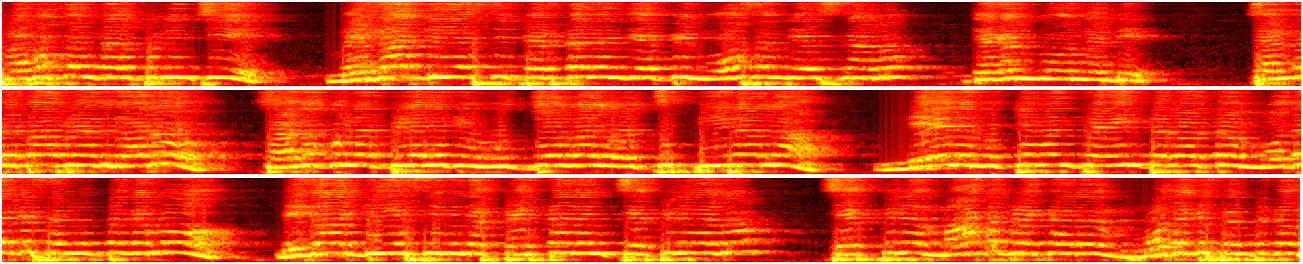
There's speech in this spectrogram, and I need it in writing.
ప్రభుత్వం తరపు నుంచి మెగా డిఎస్సి పెడతానని చెప్పి మోసం చేసినాడు జగన్మోహన్ రెడ్డి. చంద్రబాబు నాయుడు గారు చదువుకున్న పిల్లలకి ఉద్యోగాలు వచ్చి తీరాలా? నేను ముఖ్యమంత్రి అయిన తర్వాత మొదటి సంతకము మెగా డిఎస్సి మీద పెడతానని చెప్పినాడు. చెప్పిన మాట ప్రకారం మొదటి సంతకం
